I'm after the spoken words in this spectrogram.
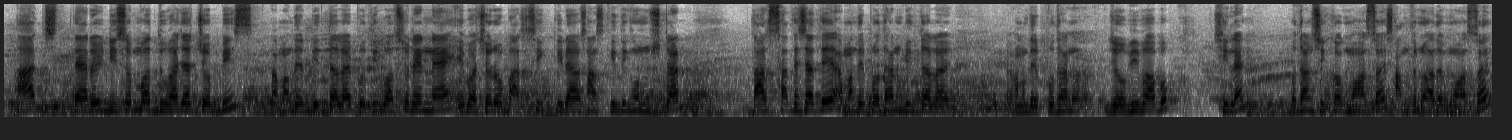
আজ তেরোই ডিসেম্বর দু হাজার চব্বিশ আমাদের বিদ্যালয় প্রতি বছরের ন্যায়, এবছরও বার্ষিক ক্রীড়া সাংস্কৃতিক অনুষ্ঠান। তার সাথে সাথে আমাদের প্রধান বিদ্যালয়, আমাদের প্রধান যে অভিভাবক ছিলেন, প্রধান শিক্ষক মহাশয়, শান্তনু আদক মহাশয়,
